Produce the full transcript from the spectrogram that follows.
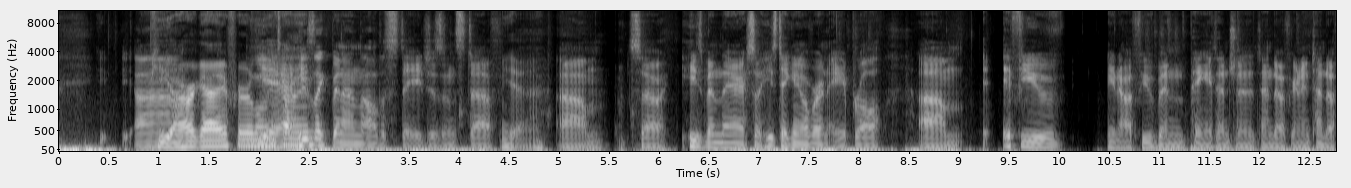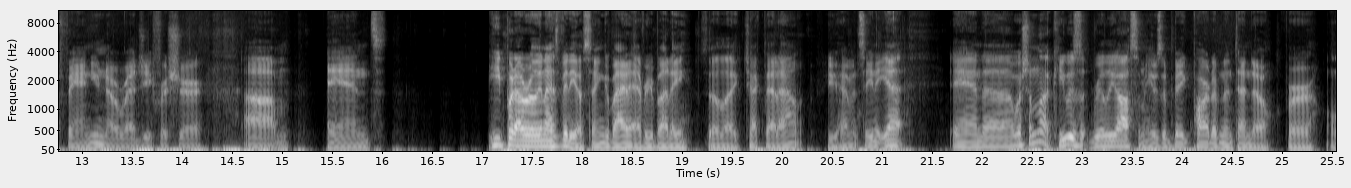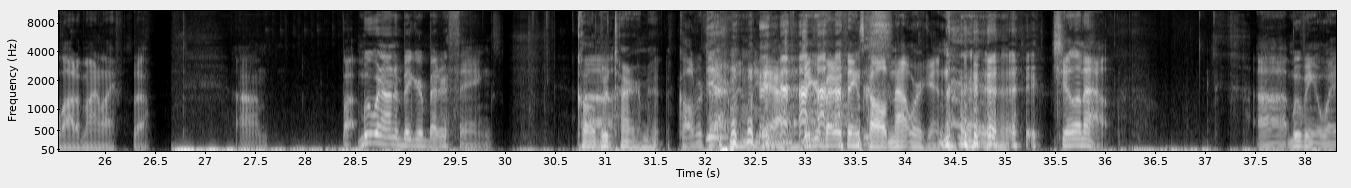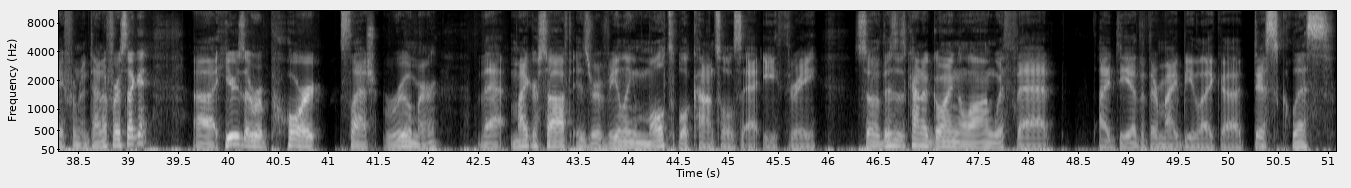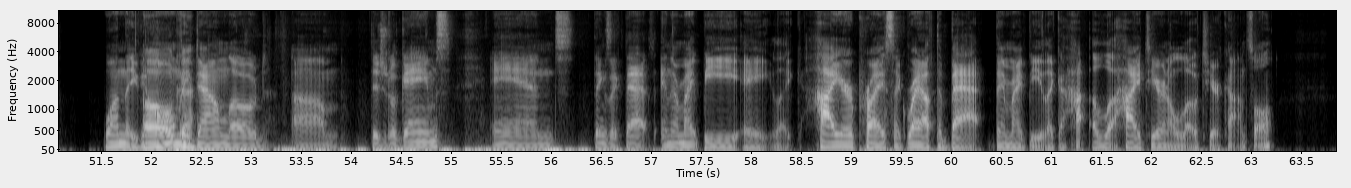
Um, PR guy for a long yeah, time. he's like been on all the stages and stuff. yeah. Um, so he's been there. So he's taking over in April. Um, if you've, you know, if you've been paying attention to Nintendo, if you're a Nintendo fan, you know Reggie for sure. Um, and he put out a really nice video saying goodbye to everybody. So like, check that out if you haven't seen it yet. And uh, wish him luck. He was really awesome. He was a big part of Nintendo for a lot of my life. So, um, But moving on to bigger, better things Called retirement. called retirement. yeah, bigger, better things called not working, chilling out. Uh, moving away from Nintendo for a second, uh, here's a report slash rumor that Microsoft is revealing multiple consoles at E3. So this is kind of going along with that idea that there might be like a diskless one that you can Oh, only okay. download um, digital games and things like that. And there might be a like higher price, like right off the bat, there might be like a, hi- a high tier and a low tier console.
